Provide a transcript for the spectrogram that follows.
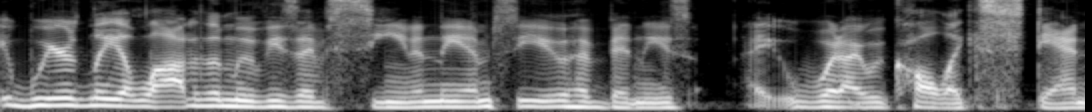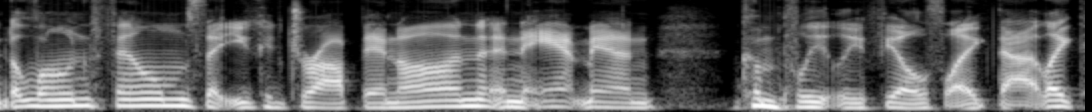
weirdly, a lot of the movies I've seen in the MCU have been these what I would call like standalone films that you could drop in on, and Ant Man completely feels like that. Like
